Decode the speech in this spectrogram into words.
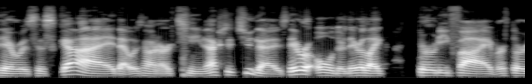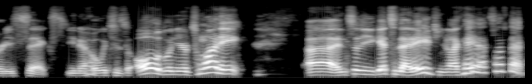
there was this guy that was on our team. Actually, two guys. They were older. They were like 35 or 36, you know, which is old when you're 20 uh, until you get to that age and you're like, hey, that's not that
